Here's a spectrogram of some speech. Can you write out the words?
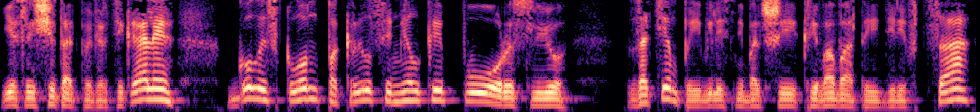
если считать по вертикали, голый склон покрылся мелкой порослью, затем появились небольшие кривоватые деревца,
